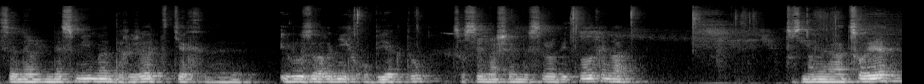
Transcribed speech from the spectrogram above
se ne, nesmíme držet těch eh, iluzorních objektů, co si naše mysl vytvořila. To znamená, co je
